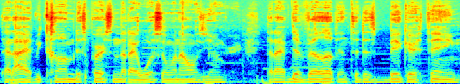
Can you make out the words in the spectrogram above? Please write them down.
that I have become this person that I wasn't when I was younger that I've developed into this bigger thing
